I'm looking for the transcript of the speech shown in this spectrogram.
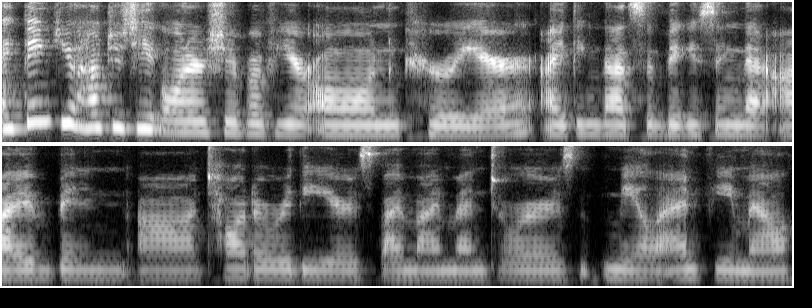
I think you have to take ownership of your own career. I think that's the biggest thing that I've been uh, taught over the years by my mentors, male and female.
